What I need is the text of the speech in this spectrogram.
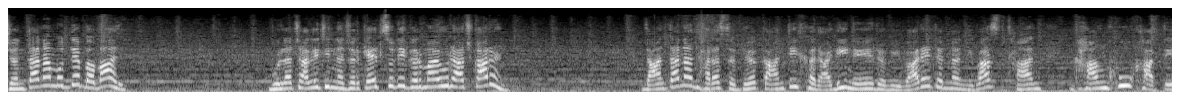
જનતાના મુદ્દે બબાલ બોલાચાલીથી નજરકેદ સુધી ગરમાયું રાજકારણ. દાંતાના ધારાસભ્ય કાંતિ ખરાડીને રવિવારે તેમના નિવાસ સ્થાન ઘાંઘુ ખાતે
